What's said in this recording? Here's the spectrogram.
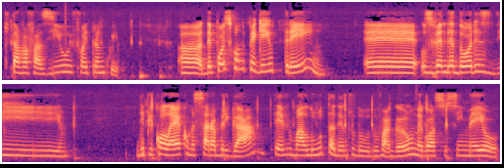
que estava vazio e foi tranquilo. Uh, depois, quando peguei o trem, é, os vendedores de, de picolé começaram a brigar. Teve uma luta dentro do, do vagão, um negócio assim meio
